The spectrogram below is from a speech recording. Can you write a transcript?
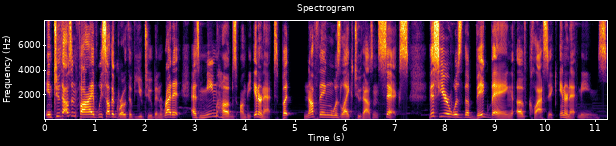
In 2005, we saw the growth of YouTube and Reddit as meme hubs on the internet, but nothing was like 2006. This year was the big bang of classic internet memes.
